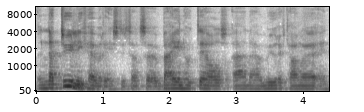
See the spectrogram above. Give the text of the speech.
een natuurliefhebber is. Dus dat ze bijen hotels aan haar muur heeft hangen en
